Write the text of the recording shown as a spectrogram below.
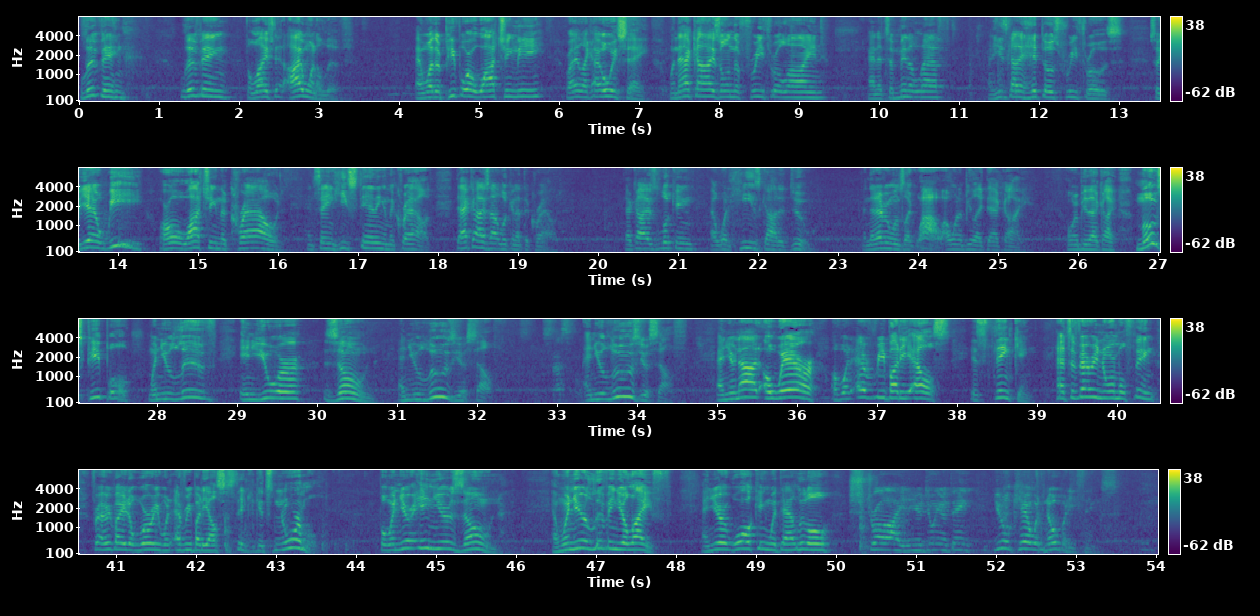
living, living the life that I want to live? And whether people are watching me, right? Like I always say, when that guy's on the free throw line and it's a minute left and he's got to hit those free throws. So, yeah, we are all watching the crowd and saying he's standing in the crowd. That guy's not looking at the crowd. That guy's looking at what he's got to do. And then everyone's like, wow, I want to be like that guy. I want to be that guy. Most people, when you live in your zone and you lose yourself, and you lose yourself, and you're not aware of what everybody else is thinking. And it's a very normal thing for everybody to worry what everybody else is thinking. It's normal. But when you're in your zone, and when you're living your life, and you're walking with that little stride, and you're doing your thing, you don't care what nobody thinks.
